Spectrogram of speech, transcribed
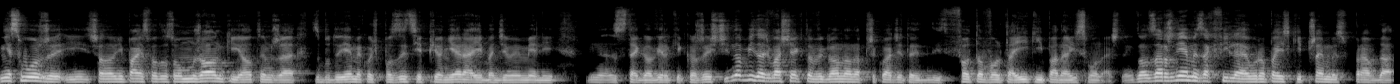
nie służy. I szanowni Państwo, to są mrzonki o tym, że zbudujemy jakąś pozycję pioniera i będziemy mieli z tego wielkie korzyści. No widać właśnie, jak to wygląda na przykładzie tej fotowoltaiki i paneli słonecznych. No zarżniemy za chwilę europejski przemysł, prawda,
